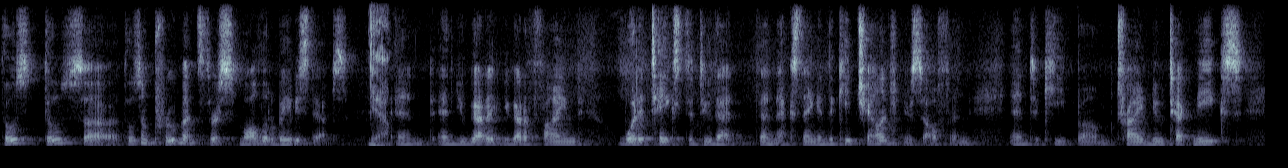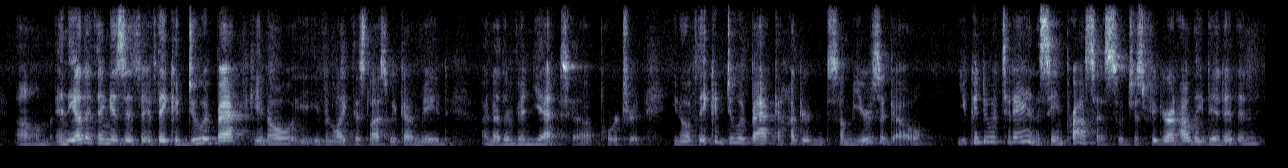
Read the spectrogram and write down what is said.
those those uh, those improvements they're small little baby steps Yeah. and and you gotta you gotta find what it takes to do that the next thing and to keep challenging yourself and and to keep um, trying new techniques um, and the other thing is, is if they could do it back you know even like this last week i made another vignette uh, portrait. You know if they could do it back a hundred and some years ago you can do it today in the same process. So just figure out how they did it and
